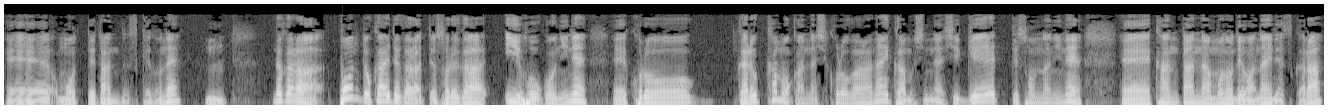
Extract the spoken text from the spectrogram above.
えー思ってたんですけどね。うん。だから、ポンと書いてからってそれがいい方向にね、えー転がるかもわかんないし、転がらないかもしれないし、ゲーってそんなにね、えー簡単なものではないですから、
